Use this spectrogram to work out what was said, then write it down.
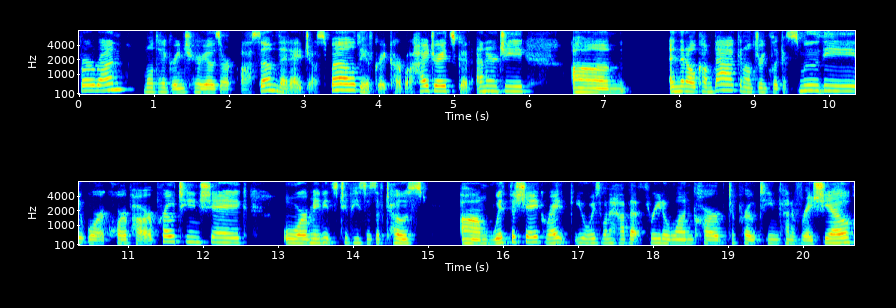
for a run. Multigrain Cheerios are awesome. They digest well. They have great carbohydrates, good energy. Um, and then I'll come back and I'll drink like a smoothie or a Core Power protein shake, or maybe it's two pieces of toast um, with the shake, right? You always want to have that three to one carb to protein kind of ratio.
